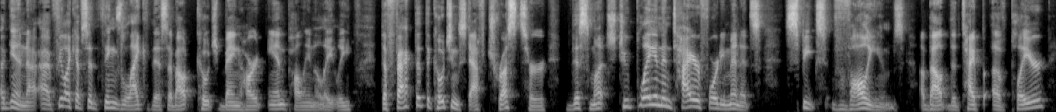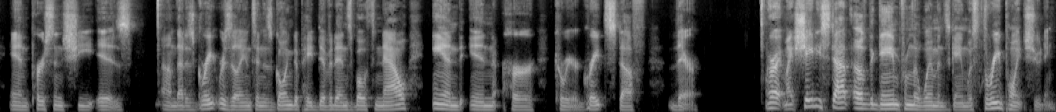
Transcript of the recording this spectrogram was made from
again, I, feel like I've said things like this about Coach Banghart and Paulina lately. The fact that the coaching staff trusts her this much to play an entire 40 minutes speaks volumes about the type of player and person she is um, that is great resilience and is going to pay dividends both now and in her career. Great stuff there. All right, my shady stat of the game from the women's game was three point shooting.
